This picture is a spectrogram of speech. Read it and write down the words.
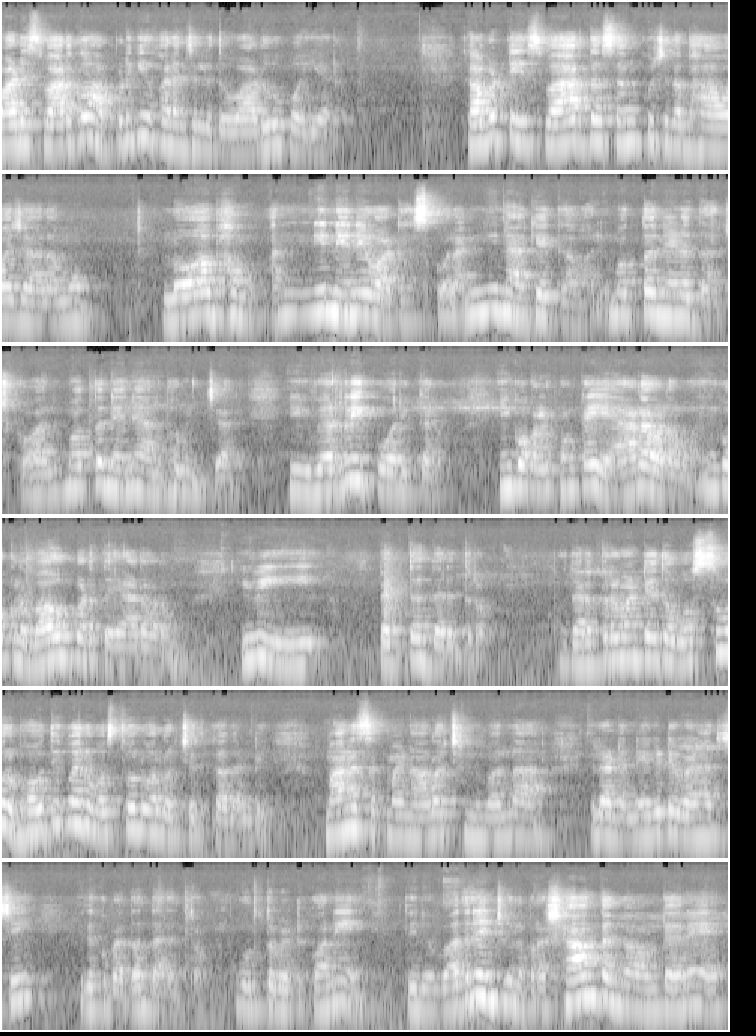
వాడి స్వార్థం అప్పటికీ ఫలించలేదు. వాడు పోయాడు. కాబట్టి స్వార్థ సంకుచిత భావజాలము లోభం అన్నీ నేనే వాటేసుకోవాలి. అన్నీ నాకే కావాలి. మొత్తం నేనే దాచుకోవాలి. మొత్తం నేనే అనుభవించాలి. ఈ వెర్రి కోరికలు. ఇంకొకరికి ఉంటే ఏడవడం ఇంకొకరు బాగుపడితే ఏడవడం ఇవి పెద్ద దరిద్రం. దరిద్రం అంటే ఏదో వస్తువులు భౌతికమైన వస్తువుల వల్ల వచ్చేది కాదండి. మానసికమైన ఆలోచన వల్ల ఇలాంటి నెగిటివ్ ఎనర్జీ ఇది ఒక పెద్ద దరిద్రం. గుర్తుపెట్టుకొని దీన్ని వదిలించుకుని ప్రశాంతంగా ఉంటేనే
